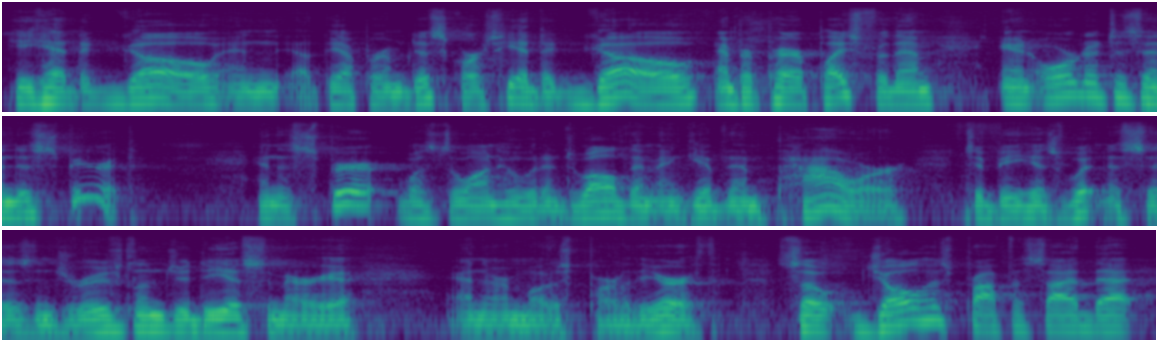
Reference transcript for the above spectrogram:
he had to go, and at the Upper Room Discourse, he had to go and prepare a place for them in order to send his Spirit. And the Spirit was the one who would indwell them and give them power to be his witnesses in Jerusalem, Judea, Samaria, and the remotest part of the earth. So Joel has prophesied that.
